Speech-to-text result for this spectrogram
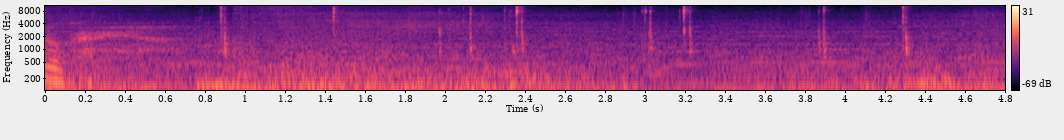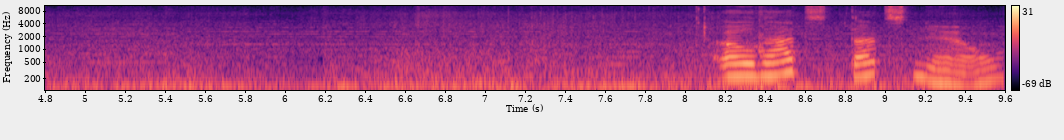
Okay. Oh, that's that's new.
